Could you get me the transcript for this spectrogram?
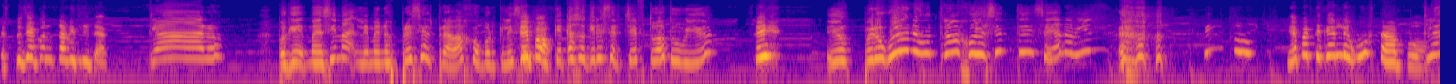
estudia contabilidad. claro. Porque encima le menosprecia el trabajo porque le dice, Sí. ¿qué acaso quieres ser chef toda tu vida? Sí, Y yo, pero bueno, es un trabajo decente, se gana bien. y aparte que a él le gusta, po. Claro.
